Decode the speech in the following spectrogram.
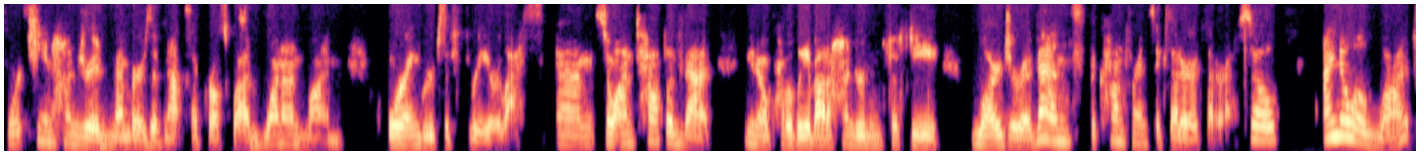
1,400 members of NatSec Girl Squad one on one or in groups of three or less. Um, so on top of that, you know, probably about 150 larger events, the conference, et cetera, et cetera. So I know a lot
